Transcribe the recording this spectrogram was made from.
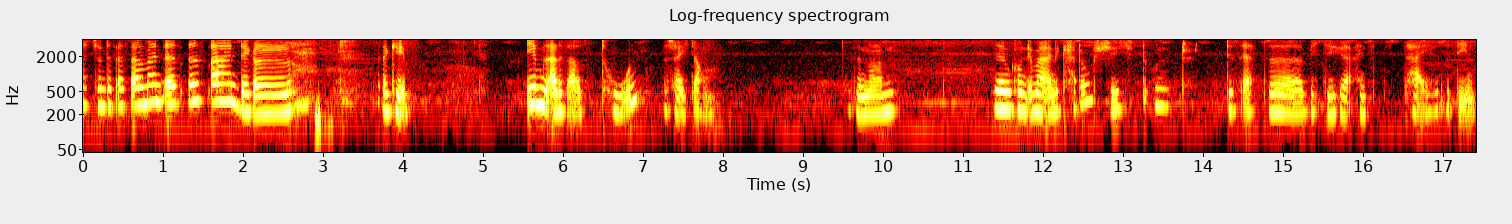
ist schon das erste Element. Es ist ein Deckel. Okay. Eben alles aus Ton. Wahrscheinlich darum. Diesen Namen. Dann kommt immer eine Kartonschicht und das erste wichtige Einzelteil mit denen.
